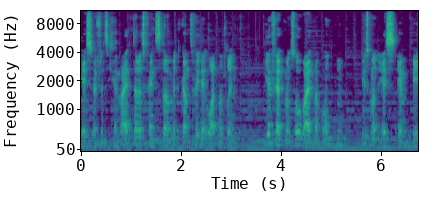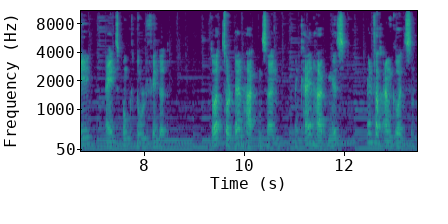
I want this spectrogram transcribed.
Es öffnet sich ein weiteres Fenster mit ganz viele Ordner drin. Hier fährt man so weit nach unten, bis man SMB 1.0 findet. Dort sollte ein Haken sein. Wenn kein Haken ist, einfach ankreuzen.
